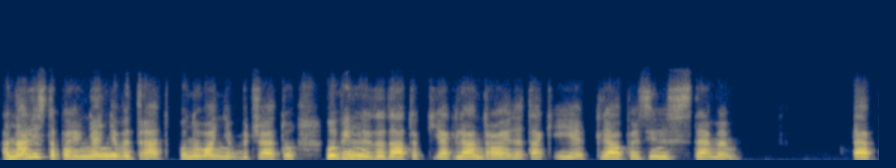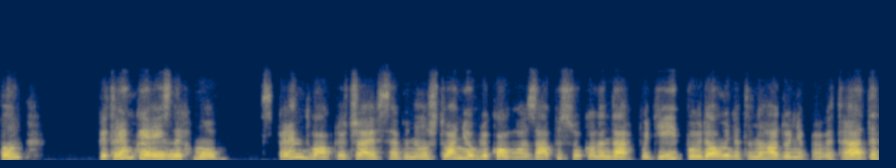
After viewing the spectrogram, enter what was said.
аналіз та порівняння витрат, планування бюджету, мобільний додаток як для Android, так і для операційної системи Apple, підтримка різних мов. Sprint 2 включає в себе налаштування облікового запису, календар подій, повідомлення та нагадування про витрати,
